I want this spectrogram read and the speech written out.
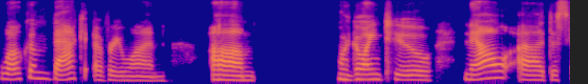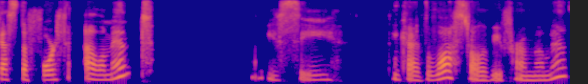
Welcome back, everyone. Um, we're going to now uh, discuss the fourth element. Let me see. I think I've lost all of you for a moment.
